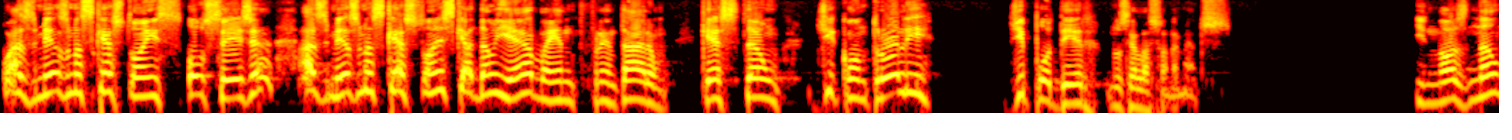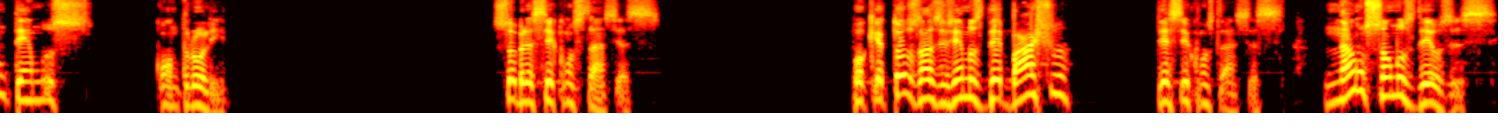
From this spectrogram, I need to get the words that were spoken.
com as mesmas questões, ou seja, as mesmas questões que Adão e Eva enfrentaram questão de controle de poder nos relacionamentos. E nós não temos controle sobre as circunstâncias. Porque todos nós vivemos debaixo de circunstâncias. Não somos deuses.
